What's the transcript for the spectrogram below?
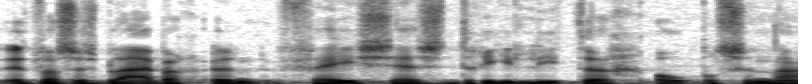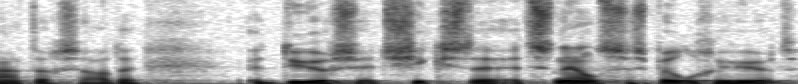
het was dus blijkbaar een V6 3 liter Opel Senator. Ze hadden het duurste, het chicste, het snelste spul gehuurd.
